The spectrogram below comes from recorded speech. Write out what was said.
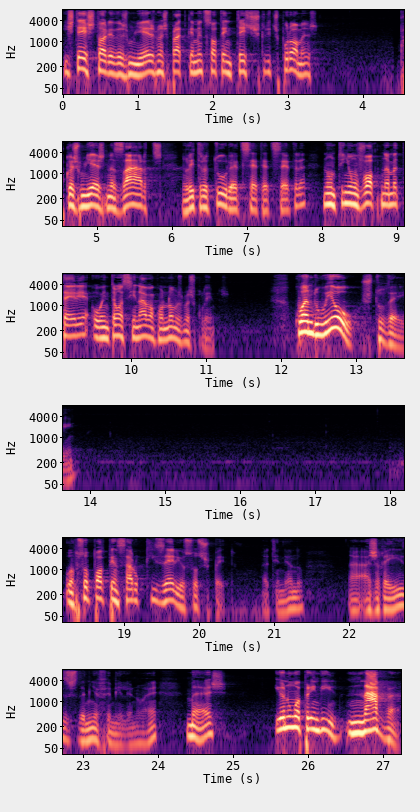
isto é a história das mulheres, mas praticamente só tem textos escritos por homens. Porque as mulheres nas artes, na literatura, etc., etc., não tinham voto na matéria ou então assinavam com nomes masculinos. Quando eu estudei, uma pessoa pode pensar o que quiser e eu sou suspeito, atendendo às raízes da minha família, não é? Mas eu não aprendi nada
